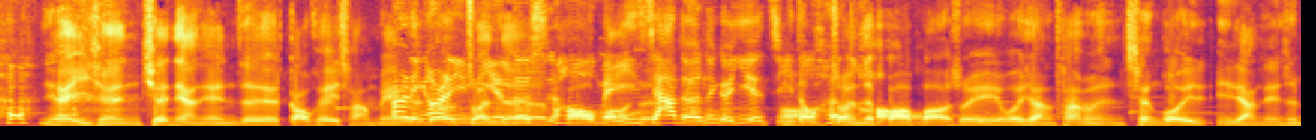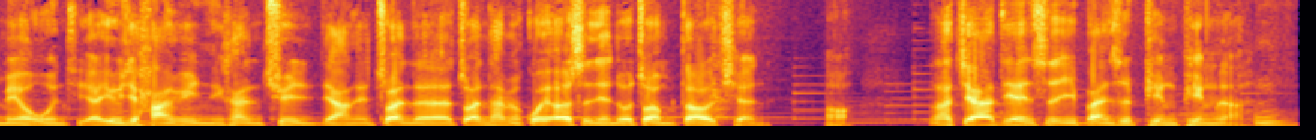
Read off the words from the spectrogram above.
你看以前前两年这个高科技厂，每个都赚的饱饱的。二零二零年的时候，每一家的那个业绩都很好，赚的饱饱，所以我想他们撑过一一两年是没有问题啊。尤其航运，你看去两年赚的赚他们过去二十年都赚不到的钱。哦，那家电是一般是平平的。嗯，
